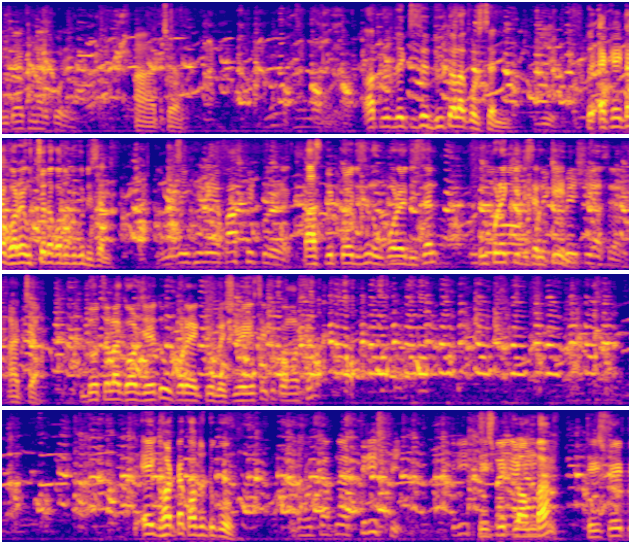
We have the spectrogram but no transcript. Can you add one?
কিন্তু এখন আর করে না। আচ্ছা। আপনি দেখতেছেন দুইতলা করছেন। তো এক একটা ঘরের উচ্চতা কতটুকু এখানে পাঁচ ফিট করে দিছেন উপরে দিছেন। উপরে কি একটু টিন? আর কি। আচ্ছা দোতলা ঘর যেহেতু উপরে একটু বেশি হয়ে গেছে একটু কম আছে। এই ঘরটা কতটুকু? তিরিশ ফিট। তিরিশ by ফিট 11 লম্বা ত্রিশ ফিট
